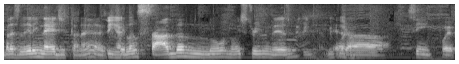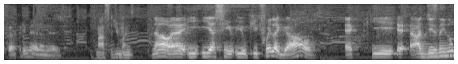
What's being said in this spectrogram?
brasileira inédita, né? Sim, foi é. lançada no, no streaming mesmo. É Era... legal. Sim, foi, foi a primeira mesmo. Massa demais. Não, é, e, e assim, e o que foi legal é que a Disney não,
